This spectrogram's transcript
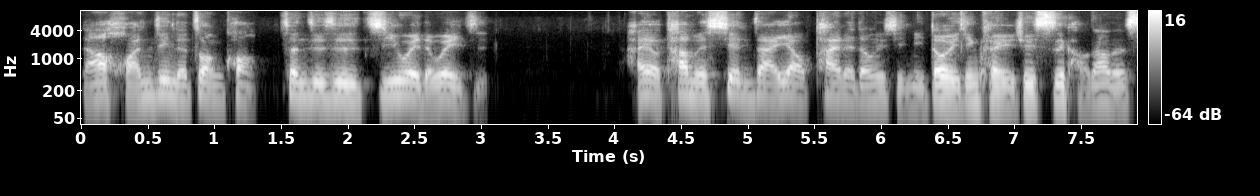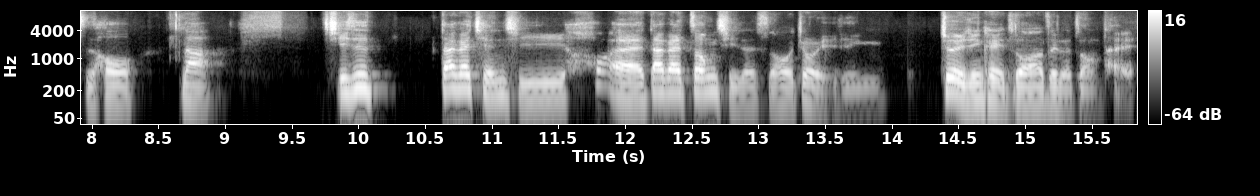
然后环境的状况，甚至是机位的位置，还有他们现在要拍的东西，你都已经可以去思考到的时候，那其实大概前期后，呃，大概中期的时候就已经就已经可以做到这个状态。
